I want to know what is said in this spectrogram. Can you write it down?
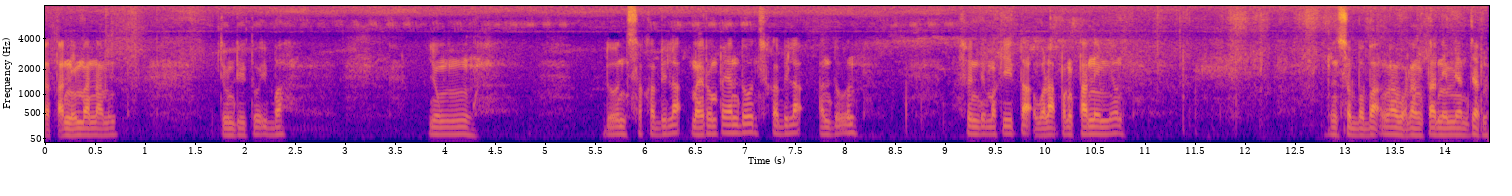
tataniman namin. At yung dito iba. Yung doon sa kabila, mayroon pa yan doon sa kabila, andoon. So hindi makita, wala pang tanim yun. Doon sa baba nga, walang tanim yan dyan.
